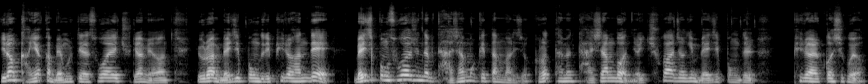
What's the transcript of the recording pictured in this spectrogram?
이런 강력한 매물대를 소화해 주려면 이러한 매집봉들이 필요한데 매집봉 소화해 준다면 다시 한번 깼단 말이죠. 그렇다면 다시 한번 여기 추가적인 매집봉들 필요할 것이고요.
